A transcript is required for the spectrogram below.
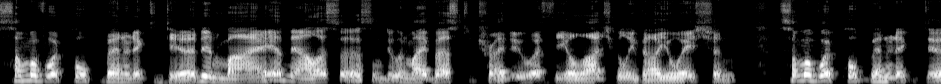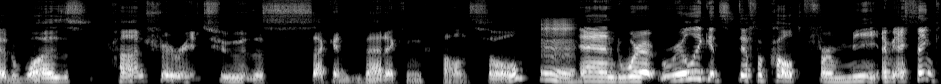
some of what Pope Benedict did in my analysis and doing my best to try to do a theological evaluation, some of what Pope Benedict did was contrary to the Second Vatican Council. Mm. And where it really gets difficult for me, I mean, I think,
